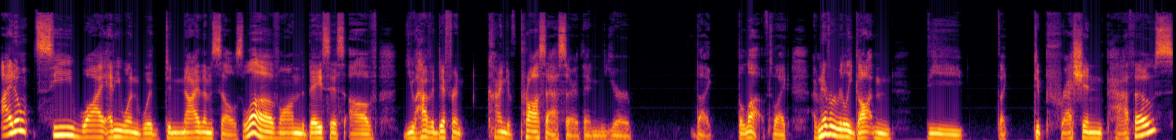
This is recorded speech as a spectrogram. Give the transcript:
I don't see why anyone would deny themselves love on the basis of you have a different kind of processor than your like beloved. Like I've never really gotten the like depression pathos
